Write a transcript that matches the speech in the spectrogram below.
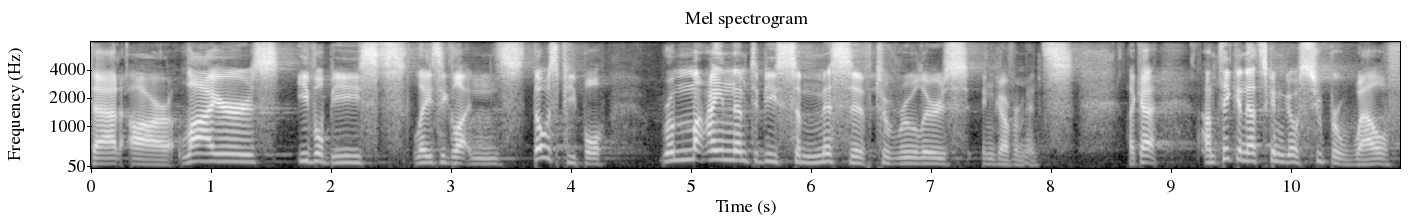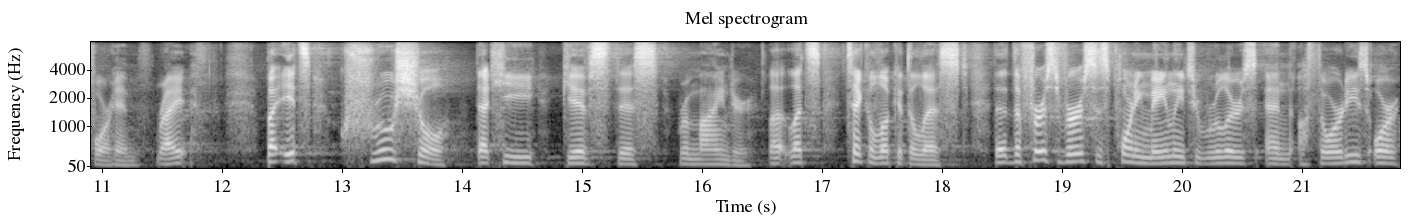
that are liars, evil beasts, lazy gluttons, those people, remind them to be submissive to rulers and governments. Like, I, I'm thinking that's going to go super well for him, right? But it's crucial that he gives this reminder. Let, us take a look at the list. The, first verse is pointing mainly to rulers and authorities, or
